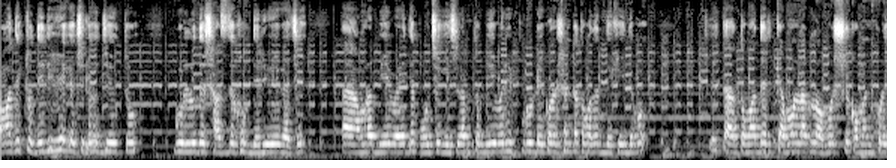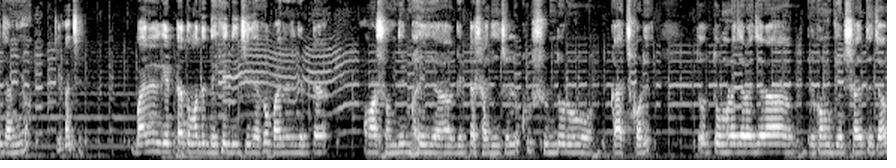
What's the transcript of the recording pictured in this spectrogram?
আমাদের একটু দেরি হয়ে গেছিল, যেহেতু গুল্লুদের সাজতে খুব দেরি হয়ে গেছে। তাই আমরা বিয়ে বাড়িতে পৌঁছে গেছিলাম। তো বিয়ে বাড়ির পুরো ডেকোরেশনটা তোমাদের দেখিয়ে দেবো। তা তোমাদের কেমন লাগল অবশ্যই কমেন্ট করে জানিও, ঠিক আছে? বাইরের গেটটা তোমাদের দেখিয়ে দিচ্ছি। দেখো, বাইরের গেটটা আমার সন্দীপ ভাই গেটটা সাজিয়েছিল। খুব সুন্দর ও কাজ করে। তো তোমরা যারা যারা এরকম গেট সাজাতে চাও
